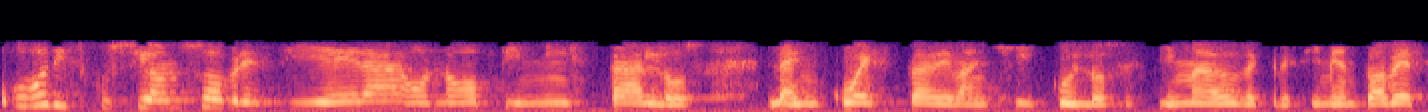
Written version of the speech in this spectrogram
hubo discusión sobre si era o no optimista los la encuesta de Banjico y los estimados de crecimiento. A ver,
